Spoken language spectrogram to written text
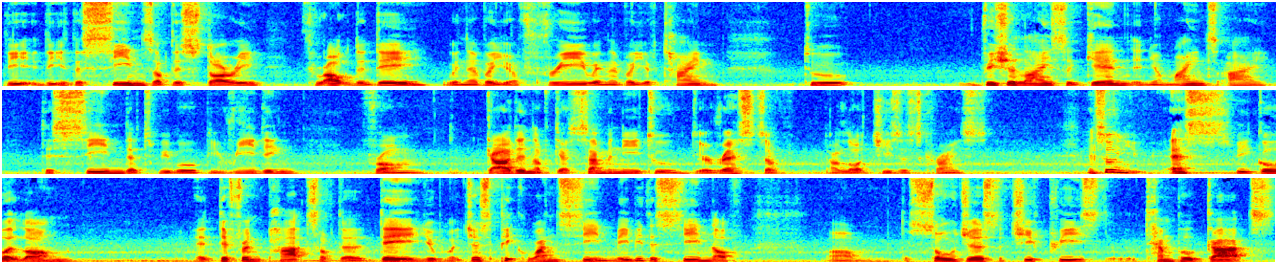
the, the, the scenes of this story throughout the day, whenever you're free, whenever you have time, to visualize again in your mind's eye the scene that we will be reading from the Garden of Gethsemane to the arrest of our Lord Jesus Christ. And so, you, as we go along, at different parts of the day, you might just pick one scene. Maybe the scene of um, the soldiers, the chief priests, temple guards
